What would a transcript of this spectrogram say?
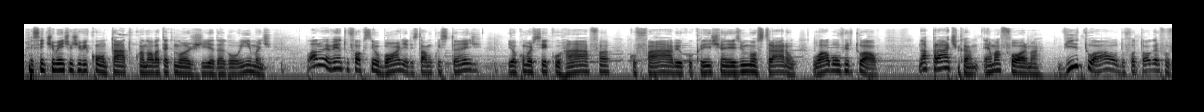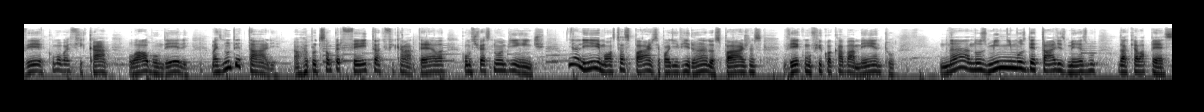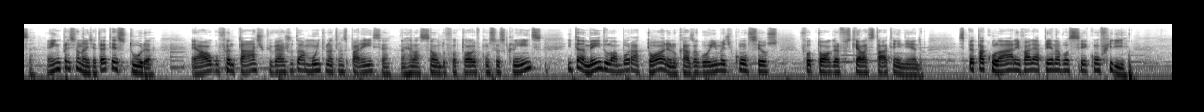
Recentemente eu tive contato com a nova tecnologia da GoImage. Lá no evento Fox Newborn, eles estavam com o stand e eu conversei com o Rafa, com o Fábio, com o Christian, eles me mostraram o álbum virtual. Na prática, é uma forma virtual do fotógrafo ver como vai ficar o álbum dele, mas no detalhe. É uma reprodução perfeita que fica na tela, como se estivesse no ambiente. E ali mostra as páginas, você pode ir virando as páginas, ver como fica o acabamento, na, nos mínimos detalhes mesmo daquela peça. É impressionante, até textura. É algo fantástico que vai ajudar muito na transparência na relação do fotógrafo com seus clientes e também do laboratório, no caso a GoImage, com seus fotógrafos que ela está atendendo. Espetacular e vale a pena você conferir.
